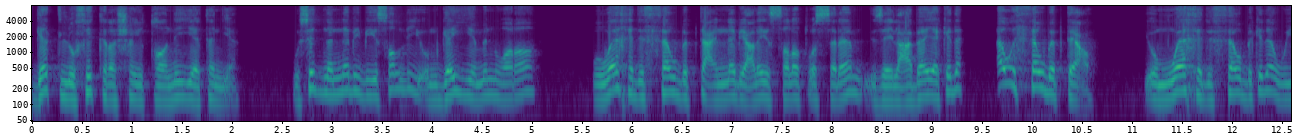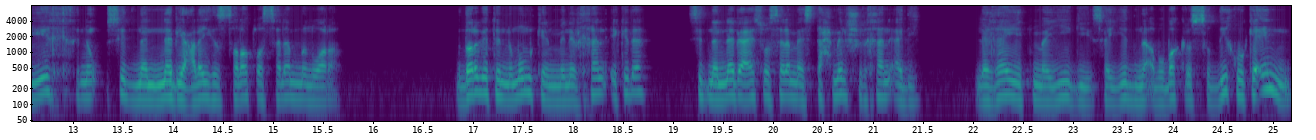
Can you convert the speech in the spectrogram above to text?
جات له فكرة شيطانية تانية وسيدنا النبي بيصلي يقوم جاي من وراه وواخد الثوب بتاع النبي عليه الصلاة والسلام زي العباية كده أو الثوب بتاعه يقوم واخد الثوب كده ويخنق سيدنا النبي عليه الصلاة والسلام من وراه. لدرجة إن ممكن من الخنق كده سيدنا النبي عليه الصلاة والسلام ما يستحملش الخنقة دي لغاية ما يجي سيدنا أبو بكر الصديق وكأن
